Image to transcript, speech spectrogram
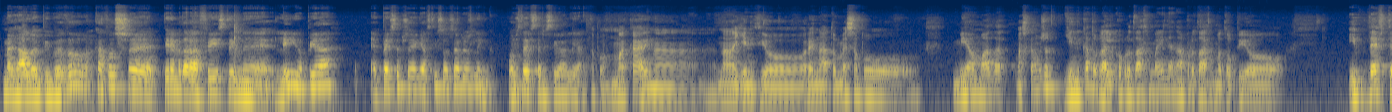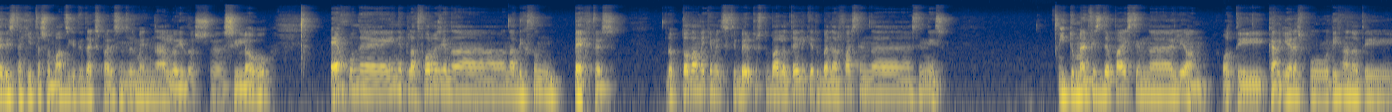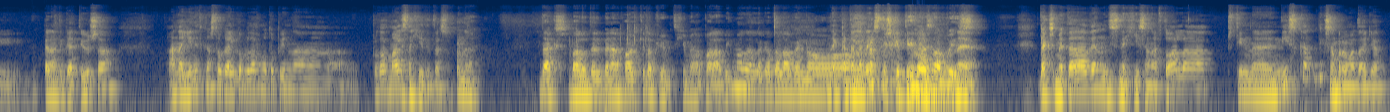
μεγάλο επίπεδο, καθώς ε, πήρε μεταγραφή στην ε, Λίλ, η οποία επέστρεψε και αυτή στο Champions League, ως δεύτερη στη Γαλλία. πω, μακάρι να, να αναγεννηθεί ο Ρενάτο μέσα από μια ομάδα, μας νομίζω γενικά το γαλλικό πρωτάθλημα είναι ένα πρωτάθλημα το οποίο η δεύτερη ταχύτητα ομάδας, γιατί εντάξει, Paris Saint-Germain είναι άλλο είδος ε, συλλόγου, έχουν, είναι πλατφόρμες για να, να δειχθούν παίχτες το είδαμε και με την περίπτωση του Μπαλοτέλη και του Μπεναρφά στην, ε, στην Nice. Ή του Memphis Depay στην Λιόν. Ε, ότι καριέρες που δείχναν ότι πέραν την κατιούσα αναγεννήθηκαν στο γαλλικό πρωτάθλημα το οποίο είναι ένα πρωτάθλημα άλλης ταχύτητας. Ναι. Εντάξει, Μπαλοτέλη Μπεναρφά όχι και τα πιο επιτυχημένα παραδείγματα, αλλά καταλαβαίνω. Ναι, καταλαβαίνεις το σκεπτικό μου. Ναι. Εντάξει, μετά δεν συνεχίσαν αυτό, αλλά στην Νίσκα δείξαν πραγματάκια.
